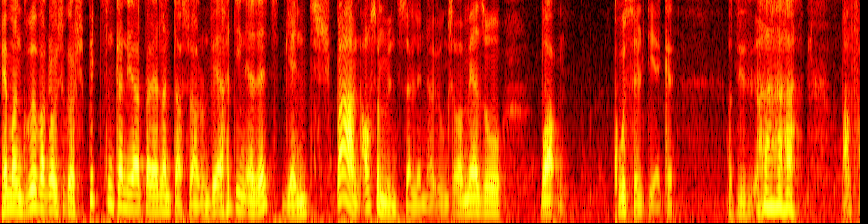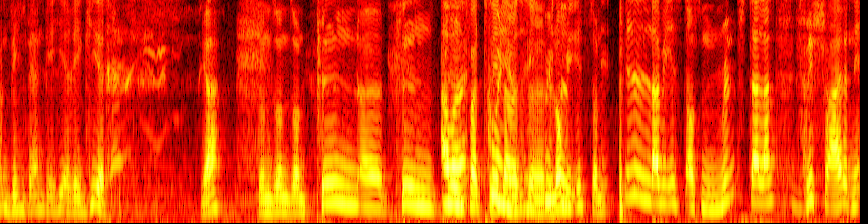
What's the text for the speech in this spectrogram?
Hermann Gröhe war, glaube ich, sogar Spitzenkandidat bei der Landtagswahl. Und wer hat ihn ersetzt? Jens Spahn, auch so ein Münsterländer übrigens, aber mehr so Borken, Coesfeld die Ecke. Also ah, von wem werden wir hier regiert? Ja, so ein, so ein, so ein Pillen, äh, Pillen, Pillenvertreter, was ist ich das, ein Lobbyist, so ein Pillenlobbyist aus dem Münsterland, frisch verheiratet. Nee,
